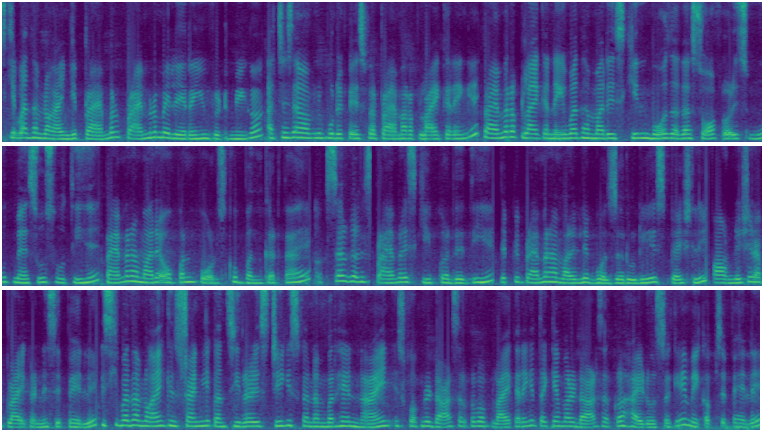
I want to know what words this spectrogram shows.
इसके बाद हम लगाएँगे प्राइमर प्राइमर में ले रही हूँ फिटमी का। अच्छे से हम अपने पूरे फेस पर प्राइमर अप्लाई करेंगे। प्राइमर अप्लाई करने के बाद हमारी स्किन बहुत ज़्यादा सॉफ्ट और स्मूथ महसूस होती है। प्राइमर हमारे ओपन पोर्स को बंद करता है। अक्सर गर्ल्स प्राइमर स्कीप कर देती है, जबकि प्राइमर हमारे लिए बहुत ज़रूरी है स्पेशली फाउंडेशन अप्लाई करने से पहले। इसके बाद हम लगाएँगे क्रिस्टाइन के कंसीलर स्टिक इसका नंबर है नाइन इसको अपने डार्क सर्कल पर अप्लाई करेंगे ताकि हमारे डार्क सर्कल हाइड हो सके मेकअप से पहले।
